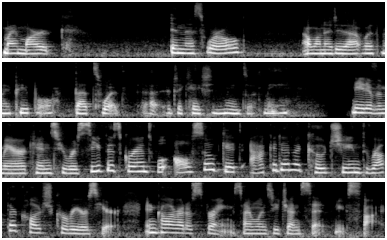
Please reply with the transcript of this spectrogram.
my mark in this world? I want to do that with my people. That's what uh, education means with me. Native Americans who receive this grant will also get academic coaching throughout their college careers here in Colorado Springs. I'm Lindsey Jensen, News 5.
